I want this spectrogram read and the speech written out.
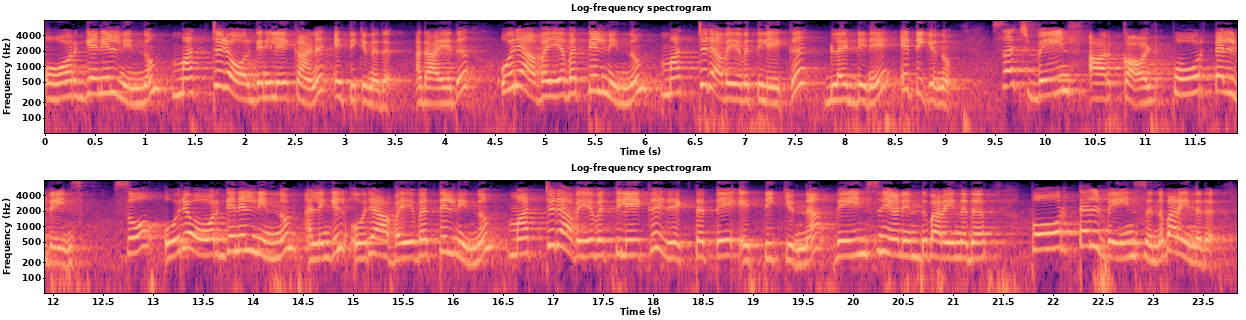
ഓർഗനിൽ നിന്നും മറ്റൊരു ഓർഗനിലേക്കാണ് എത്തിക്കുന്നത്. അതായത് ഒരു അവയവത്തിൽ നിന്നും മറ്റൊരു അവയവത്തിലേക്ക് ബ്ലഡിനെ എത്തിക്കുന്നു. Such veins are called portal veins so ഒരു ഓർഗനിൽ നിന്നും അല്ലെങ്കിൽ ഒരു അവയവത്തിൽ നിന്നും മറ്റൊരു അവയവത്തിലേക്ക് രക്തത്തെ എത്തിക്കുന്ന വെയിൻസിനെയാണ് എന്ത് പറയുന്നത്? പോർട്ടൽ വെയിൻസ് എന്ന് പറയുന്നത്.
